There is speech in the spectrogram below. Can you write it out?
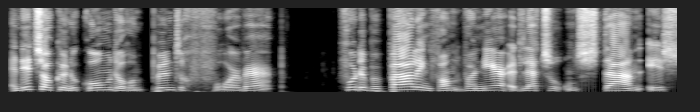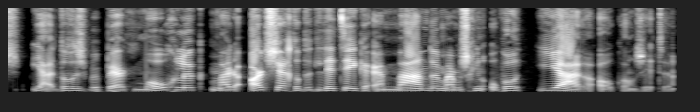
En dit zou kunnen komen door een puntig voorwerp. Voor de bepaling van wanneer het letsel ontstaan is, ja, dat is beperkt mogelijk. Maar de arts zegt dat het litteken er maanden, maar misschien ook wel jaren al kan zitten.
